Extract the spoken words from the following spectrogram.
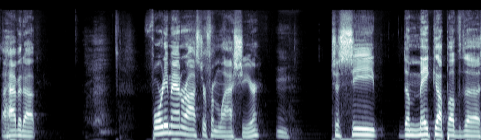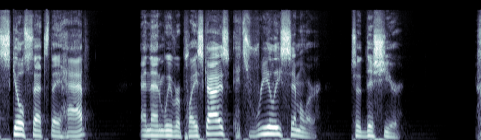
I have it up. 40 man roster from last year mm. to see the makeup of the skill sets they had. And then we replace guys. It's really similar to this year.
